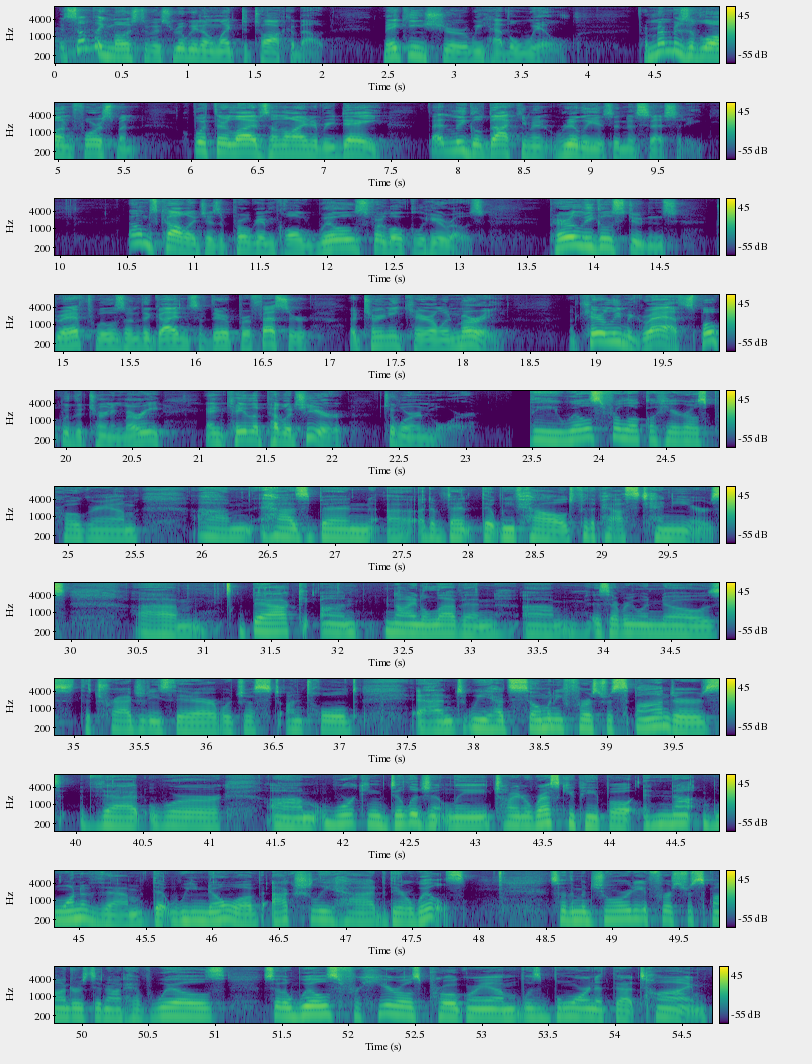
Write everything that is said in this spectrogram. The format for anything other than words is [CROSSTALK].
It's something most of us really don't like to talk about making sure we have a will. For members of law enforcement who put their lives on the line every day, that legal document really is a necessity. Elms College has a program called Wills for Local Heroes. Paralegal students draft wills under the guidance of their professor, attorney Caroline Murray. Carolee McGrath spoke with attorney Murray and Kayla Pelletier to learn more. The Wills for Local Heroes program um, has been uh, an event that we've held for the past 10 years. Um, back on 9 11, um, as everyone knows, the tragedies there were just untold. And we had so many first responders that were um, working diligently trying to rescue people, and not one of them that we know of actually had their wills. So the majority of first responders did not have wills. So the Wills for Heroes program was born at that time.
